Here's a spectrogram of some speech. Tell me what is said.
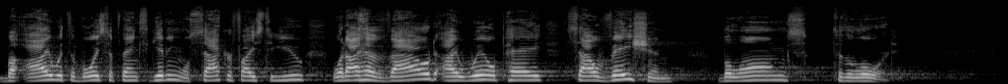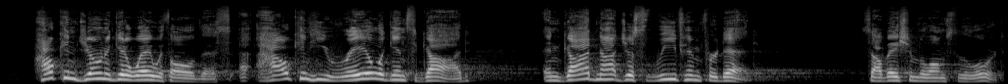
But I, with the voice of thanksgiving, will sacrifice to you what I have vowed I will pay. Salvation belongs to the Lord. How can Jonah get away with all of this? How can he rail against God and God not just leave him for dead? Salvation belongs to the Lord.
